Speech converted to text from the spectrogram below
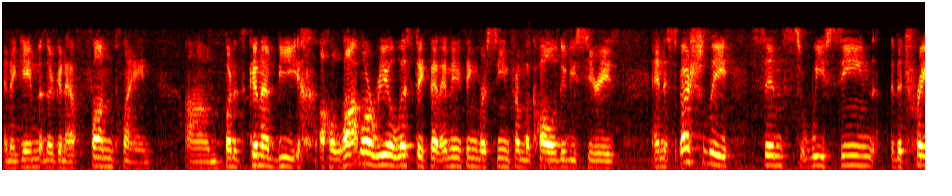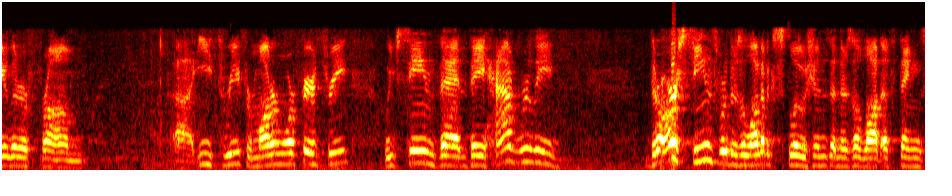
and a game that they're going to have fun playing. Um, but it's going to be a lot more realistic than anything we're seeing from the Call of Duty series and especially since we've seen the trailer from uh, E3 for Modern Warfare 3, we've seen that they have really there are scenes where there's a lot of explosions and there's a lot of things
